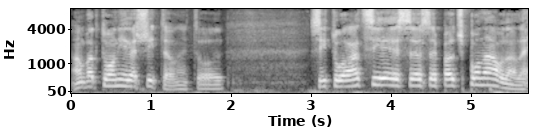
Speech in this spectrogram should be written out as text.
ampak to ni rešitev. Ne, to, situacije so se pač ponavljale.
